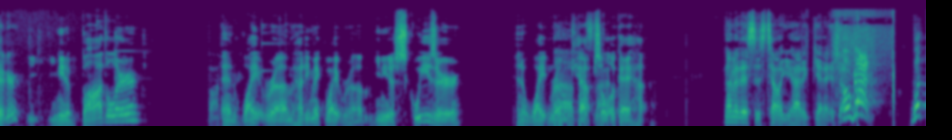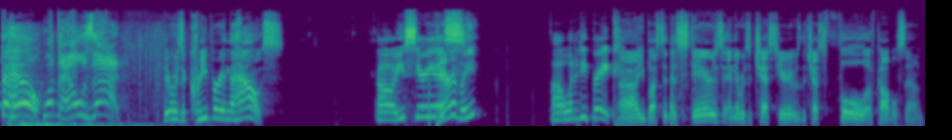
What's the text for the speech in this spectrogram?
Sugar? you need a bottler Bottle. and white rum. How do you make white rum? You need a squeezer and a white No, rum capsule. not- Okay. ha- None of this is telling you how to get it. Oh God! What the hell? What the hell was that? There was a creeper in the house. Oh, are you serious? Apparently, Oh, what did he break? uh, you busted the stairs, and there was a chest here. It was the chest full of cobblestone.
